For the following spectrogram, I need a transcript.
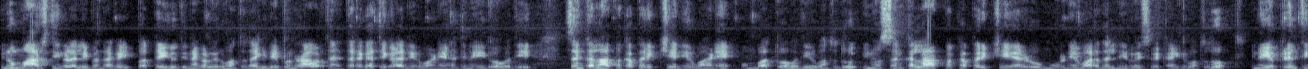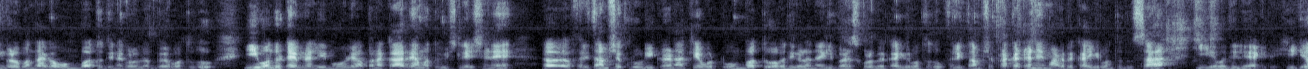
ಇನ್ನು ಮಾರ್ಚ್ ತಿಂಗಳಲ್ಲಿ ಬಂದಾಗ ಇಪ್ಪತ್ತೈದು ದಿನಗಳು ಇರುವಂಥದ್ದಾಗಿದೆ ಪುನರಾವರ್ತನೆ ತರಗತಿಗಳ ನಿರ್ವಹಣೆ ಹದಿನೈದು ಅವಧಿ, ಸಂಕಲನಾತ್ಮಕ ಪರೀಕ್ಷೆ ನಿರ್ವಹಣೆ ಒಂಬತ್ತು ಅವಧಿ ಇರುವಂಥದ್ದು ಇನ್ನು ಸಂಕಲನಾತ್ಮಕ ಪರೀಕ್ಷೆ ಎರಡು ಮೂರನೇ ವಾರದಲ್ಲಿ ನಿರ್ವಹಿಸಬೇಕಾಗಿರುವಂಥದ್ದು ಇನ್ನು ಏಪ್ರಿಲ್ ತಿಂಗಳು ಬಂದಾಗ ಒಂಬತ್ತು ದಿನಗಳು ಲಭ್ಯ ಇರುವಂಥದ್ದು ಈ ಒಂದು ಟೈಮ್ನಲ್ಲಿ ಮೌಲ್ಯಮಾಪನ ಕಾರ್ಯ ಮತ್ತು ವಿಶ್ಲೇಷಣೆ ಫಲಿತಾಂಶ ಕ್ರೋಢೀಕರಣಕ್ಕೆ ಒಟ್ಟು ಒಂಬತ್ತು ಅವಧಿಗಳನ್ನು ಇಲ್ಲಿ ಬಳಸ್ಕೊಳ್ಬೇಕಾಗಿರುವಂಥದ್ದು, ಫಲಿತಾಂಶ ಪ್ರಕಟಣೆ ಮಾಡಬೇಕಾಗಿರುವಂಥದ್ದು ಸಹ ಈ ಅವಧಿಯಲ್ಲಿ ಆಗಿದೆ. ಹೀಗೆ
